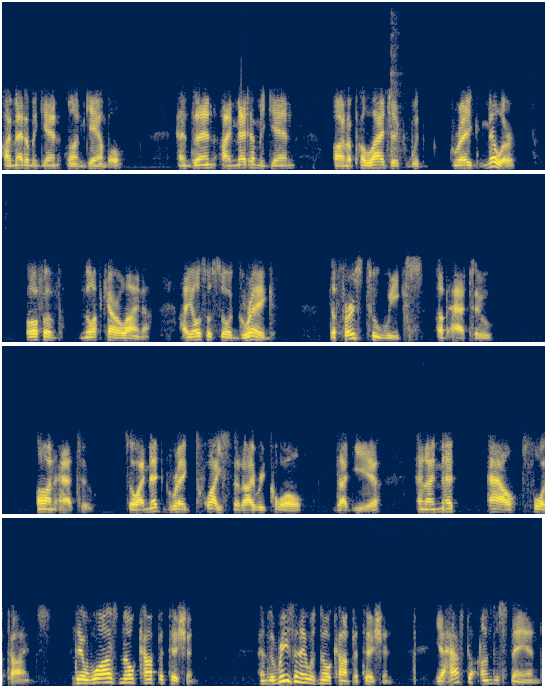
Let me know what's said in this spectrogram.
I met him again on Gambell. And then I met him again on a pelagic with Greg Miller off of North Carolina. I also saw Greg the first two weeks of Attu on Attu. So I met Greg twice that I recall that year, and I met Al four times. There was no competition. And the reason there was no competition, you have to understand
